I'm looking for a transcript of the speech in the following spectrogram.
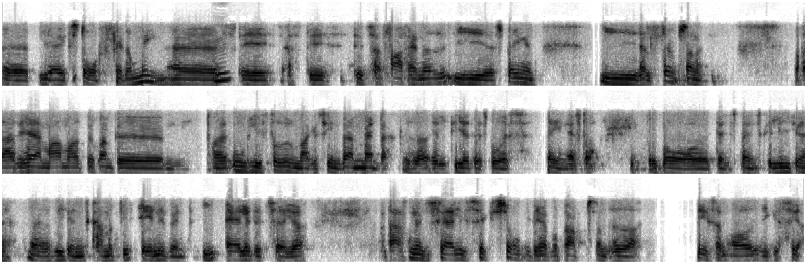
øh, bliver et stort fænomen. Øh, mm. det, altså, det, det tager fart hernede i øh, Spanien i 90'erne. Og der er det her meget, meget berømte øh, ugenlige fodboldmagasin hver mandag, der hedder El Dia Después, dagen efter, hvor den spanske liga, øh, weekendens kampe, bliver endevendt i alle detaljer. Og der er sådan en særlig sektion i det her program, som hedder Det, som øjet ikke ser,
